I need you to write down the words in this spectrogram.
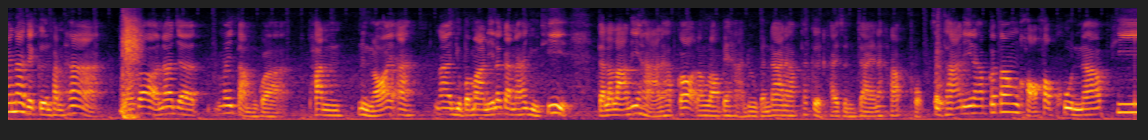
ไม่น่าจะเกินพันห้าแล้วก็น่าจะไม่ต่ำกว่าพันหนึ่งร้อยอะ น่าอยู่ประมาณนี้แล้วกันนะฮะอยู่ที่แต่ละร้านที่หานะครับ ก็ลองลองไปหาดูกันได้นะครับ ถ้าเกิดใครสนใจนะครับผมสุดท้ายนี้นะครับก็ต้องขอขอบคุณนะครับพี่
